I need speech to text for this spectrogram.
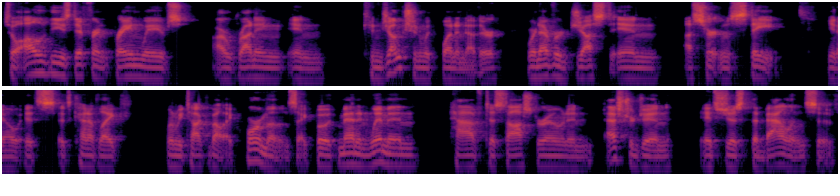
So all of these different brain waves are running in conjunction with one another. We're never just in a certain state. You know, it's it's kind of like when we talk about like hormones, like both men and women have testosterone and estrogen. It's just the balance of,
